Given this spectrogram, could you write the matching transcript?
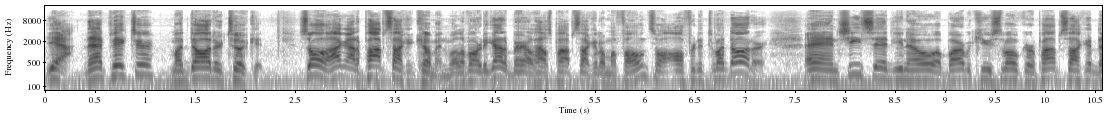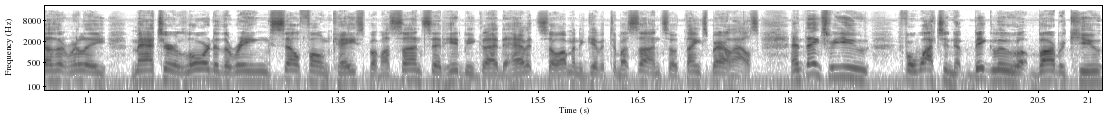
Yeah, that picture, my daughter took it. So I got a pop socket coming. Well, I've already got a barrel house pop socket on my phone, so I offered it to my daughter. And she said, you know, a barbecue smoker pop socket doesn't really match her Lord of the Rings cell phone case, but my son said he'd be glad to have it, so I'm gonna give it to my son. So thanks, Barrel House. And thanks for you for watching Big Lew Barbecue.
